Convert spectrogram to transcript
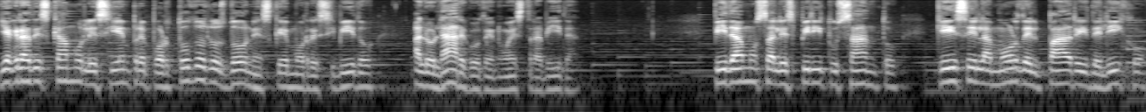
y agradezcámosle siempre por todos los dones que hemos recibido a lo largo de nuestra vida. Pidamos al Espíritu Santo, que es el amor del Padre y del Hijo,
